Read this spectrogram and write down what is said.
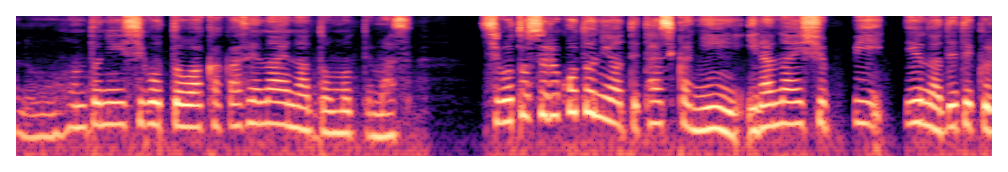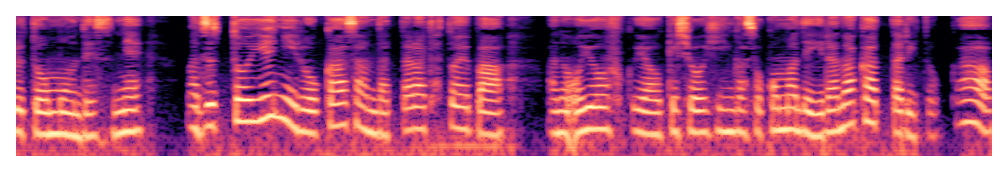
あの、本当に仕事は欠かせないなと思ってます。仕事することによって確かにいらない出費っていうのは出てくると思うんですね。まあ、ずっと家にいるお母さんだったら、例えば、あの、お洋服やお化粧品がそこまでいらなかったりとか、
